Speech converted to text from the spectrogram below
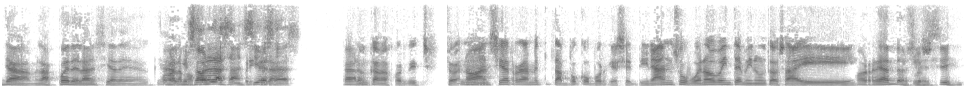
Ya, las puede la ansia de. a lo Porque mejor son las primeras. ansiosas. Claro. Nunca mejor dicho. No, Claro. ansias realmente tampoco, porque se tiran sus buenos 20 minutos ahí. Morreándose, Pues- sí.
